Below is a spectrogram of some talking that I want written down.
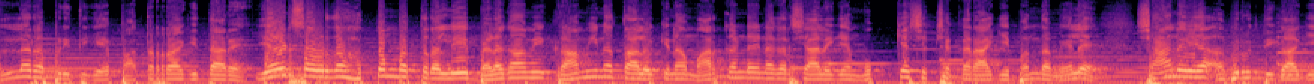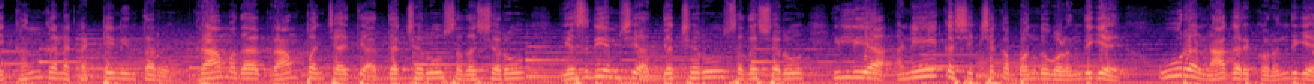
ಎಲ್ಲರ ಪ್ರೀತಿಗೆ ಪಾತ್ರರಾಗಿದ್ದಾರೆ. ಎರಡ್ ಸಾವಿರದ ಹತ್ತೊಂಬತ್ತರಲ್ಲಿ ಬೆಳಗಾವಿ ಗ್ರಾಮೀಣ ತಾಲೂಕಿನ ಮಾರ್ಕಂಡೇಯನಗರ ಶಾಲೆಗೆ ಮುಖ್ಯ ಶಿಕ್ಷಕರಾಗಿ ಬಂದ ಮೇಲೆ ಶಾಲೆಯ ಅಭಿವೃದ್ಧಿಗಾಗಿ ಕಂಕಣ ಕಟ್ಟಿ ನಿಂತರು. ಗ್ರಾಮದ ಗ್ರಾಮ ಪಂಚಾಯಿತಿ ಅಧ್ಯಕ್ಷರು, ಸದಸ್ಯರು, ಎಸ್ಡಿಎಂಸಿ ಅಧ್ಯಕ್ಷರು, ಸದಸ್ಯರು ಅನೇಕ ಶಿಕ್ಷಕ ಬಂಧುಗಳೊಂದಿಗೆ, ಊರ ನಾಗರಿಕರೊಂದಿಗೆ,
